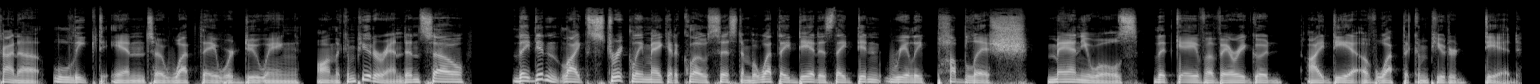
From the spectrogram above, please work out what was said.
kind of leaked into what they were doing on the computer end. And so they didn't like strictly make it a closed system, but what they did is they didn't really publish manuals that gave a very good idea of what the computer did.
